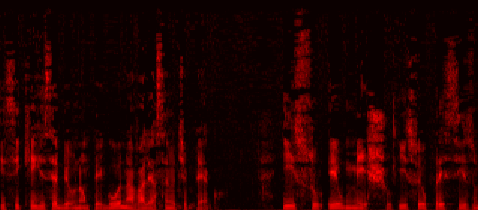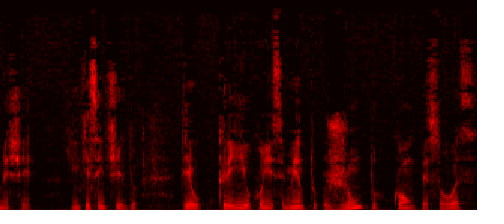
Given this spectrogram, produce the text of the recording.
E se quem recebeu não pegou, na avaliação eu te pego. Isso eu mexo, isso eu preciso mexer. Em que sentido? Eu crio conhecimento junto com pessoas,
